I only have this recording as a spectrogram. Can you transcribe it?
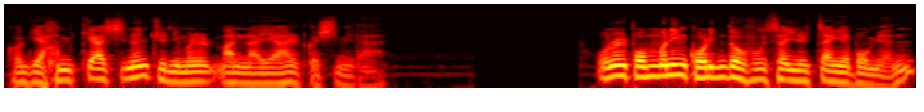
거기에 함께 하시는 주님을 만나야 할 것입니다. 오늘 본문인 고린도 후서 1장에 보면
